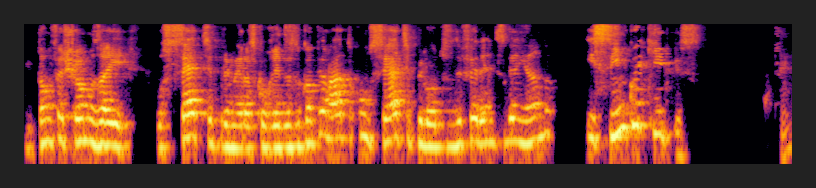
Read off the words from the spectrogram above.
Então fechamos aí os sete primeiras corridas do campeonato com sete pilotos diferentes ganhando e cinco equipes. Sim.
